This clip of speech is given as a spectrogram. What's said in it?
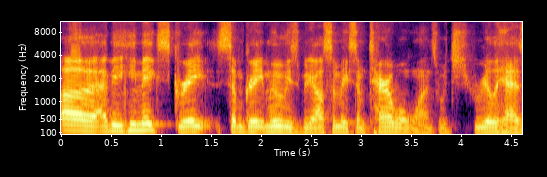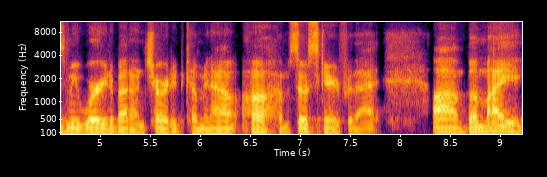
uh, I mean, he makes great some great movies, but he also makes some terrible ones, which really has me worried about Uncharted coming out. Oh, I'm so scared for that. Um, but my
